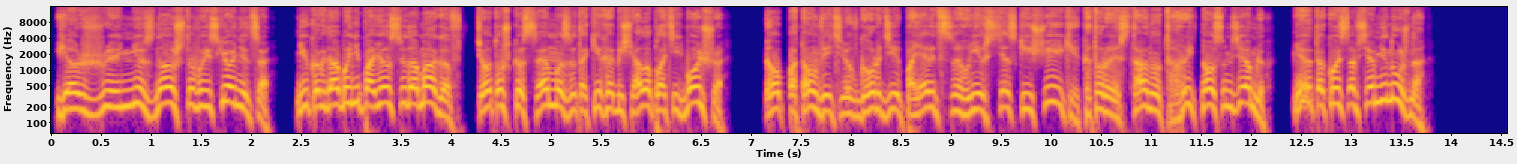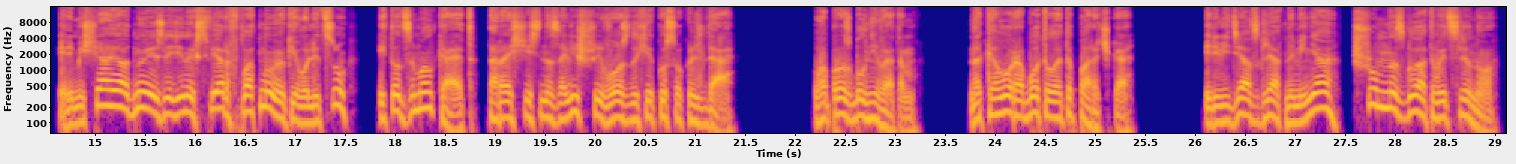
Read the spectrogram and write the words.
«Я же не знал, что вы из Хёница. Никогда бы не повез сюда магов. Тетушка Сэмма за таких обещала платить больше. Но потом ведь в городе появятся университетские щейки, которые станут рыть носом землю. Мне такое совсем не нужно». Перемещаю одну из ледяных сфер вплотную к его лицу, и тот замолкает, таращась на зависший в воздухе кусок льда. Вопрос был не в этом. На кого работала эта парочка? Переведя взгляд на меня, шумно сглатывает слюну.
